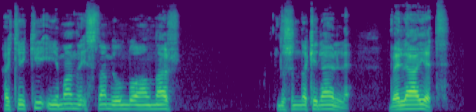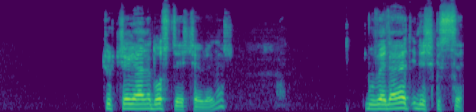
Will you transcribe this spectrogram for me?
Hakiki iman ve İslam yolunda olanlar dışındakilerle velayet, Türkçe yani dost diye çevrilir. Bu velayet ilişkisi,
